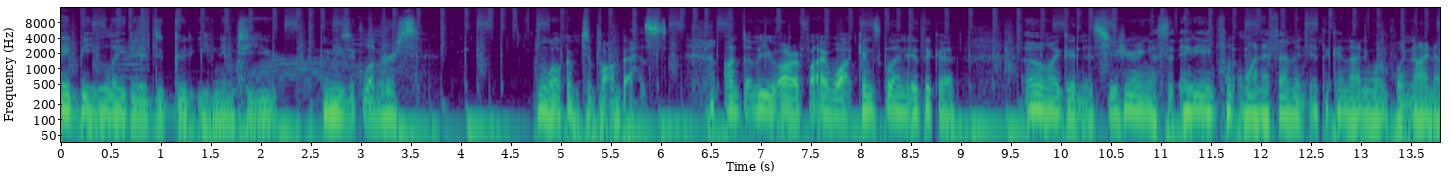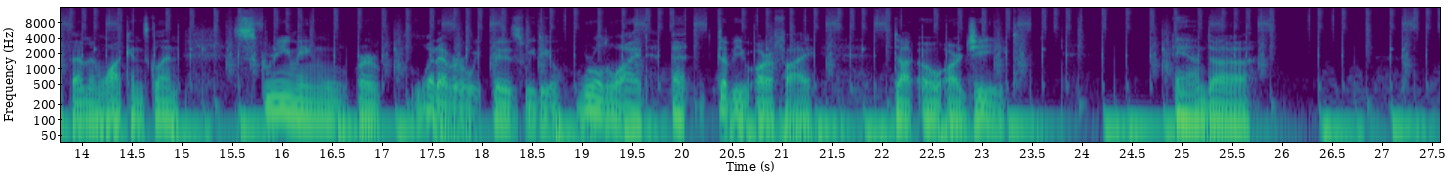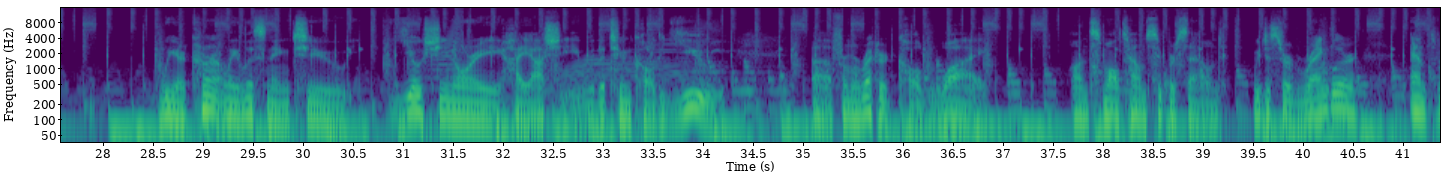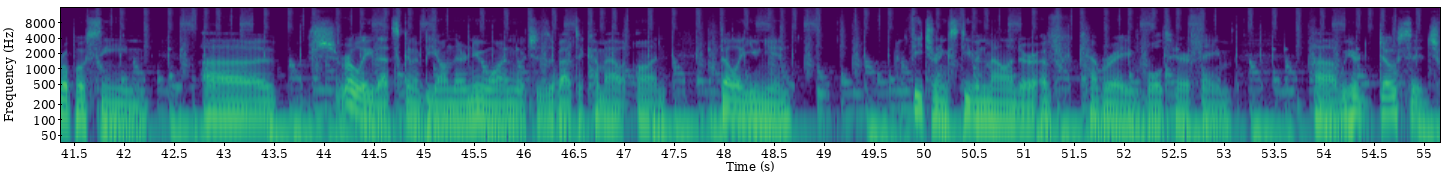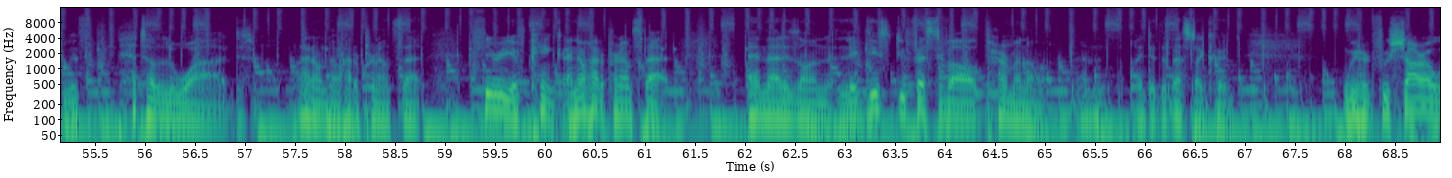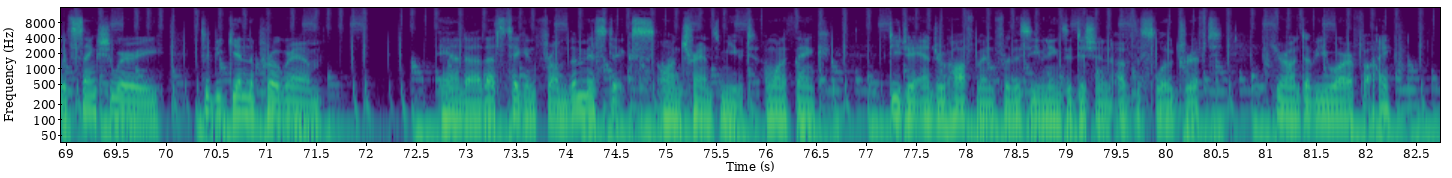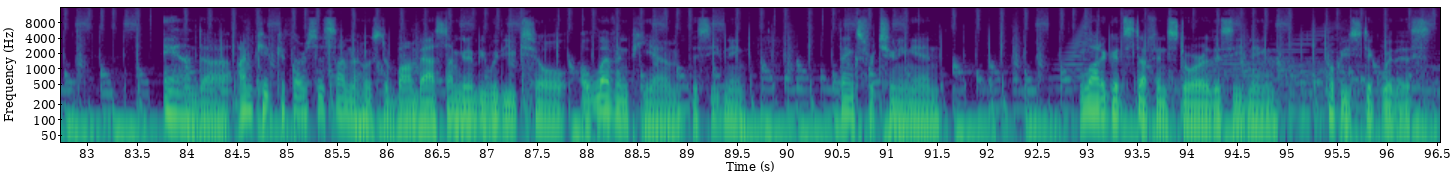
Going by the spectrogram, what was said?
A belated good evening to you, music lovers. Welcome to Bombast on WRFI Watkins Glen, Ithaca. Oh my goodness, you're hearing us at 88.1 FM in Ithaca, 91.9 FM in Watkins Glen, screaming or whatever it is we do worldwide at WRFI.org. And, uh, we are currently listening to Yoshinori Hayashi with a tune called You uh, from a record called Why on Small Town Super Sound. We just heard Wrangler, Anthropocene. Uh, surely that's going to be on their new one, which is about to come out on Bella Union, featuring Stephen Mallinder of Cabaret Voltaire fame. Uh, we heard Dosage with Petaloid I don't know how to pronounce that. Theory of Pink. I know how to pronounce that. And that is on Les Disques du Festival Permanent. And I did the best I could. We heard Fusharo with Sanctuary to begin the program. And uh, that's taken from The Mystics on Transmute. I want to thank DJ Andrew Hoffman for this evening's edition of The Slow Drift here on WRFI. And uh, I'm Kid Catharsis. I'm the host of Bombast. I'm going to be with you till 11 p.m. this evening. Thanks for tuning in. A lot of good stuff in store this evening. Hope you stick with us.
